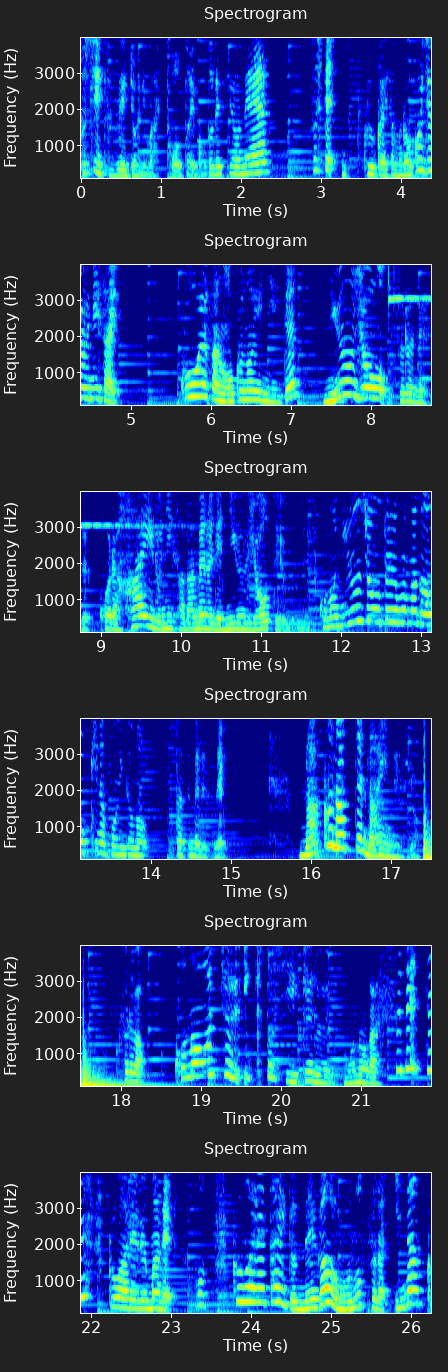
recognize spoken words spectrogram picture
年続いております。尊いうことですよね。そして空海様62歳。高野山奥の院にて入場するんです。これ入るに定めるで入場というんです。この入場というものが大きなポイントの2つ目ですね。なくなってないんですよ。それはこの宇宙生きとし生けるものが全て救われるまでもう救われたいと願う者すらいなく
